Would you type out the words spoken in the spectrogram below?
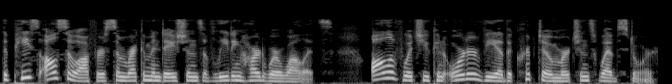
The piece also offers some recommendations of leading hardware wallets, all of which you can order via the Crypto Merchant's web store.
